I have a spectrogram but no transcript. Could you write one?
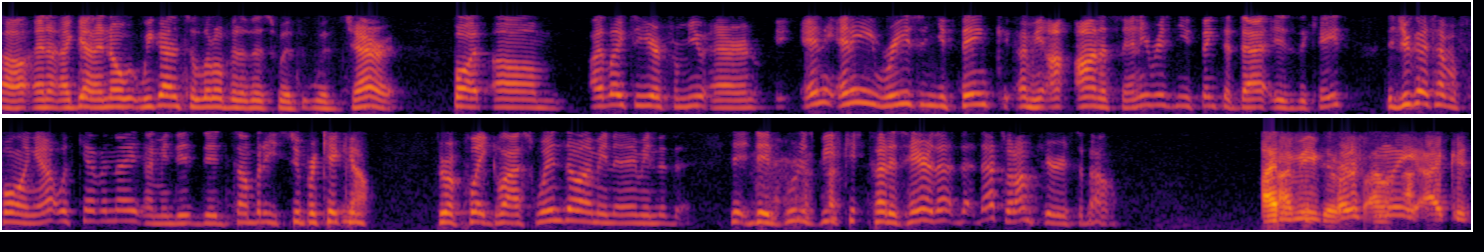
uh, and again, I know we got into a little bit of this with with Jarrett, but um, I'd like to hear from you, Aaron. Any any reason you think? I mean, honestly, any reason you think that that is the case? Did you guys have a falling out with Kevin Knight? I mean, did did somebody super kick him No. through a plate glass window? I mean, I mean, did, did Brutus Beefcake cut his hair? That, that that's what I'm curious about. I, I, mean, think there- personally, I, could.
